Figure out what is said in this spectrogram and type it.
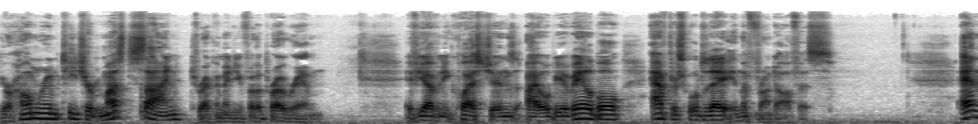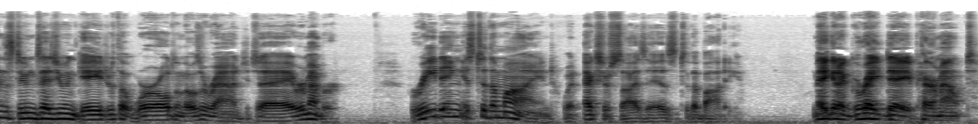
Your homeroom teacher must sign to recommend you for the program. If you have any questions, I will be available after school today in the front office. And students, as you engage with the world and those around you today, remember Reading is to the mind what exercise is to the body. Make it a great day, Paramount.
